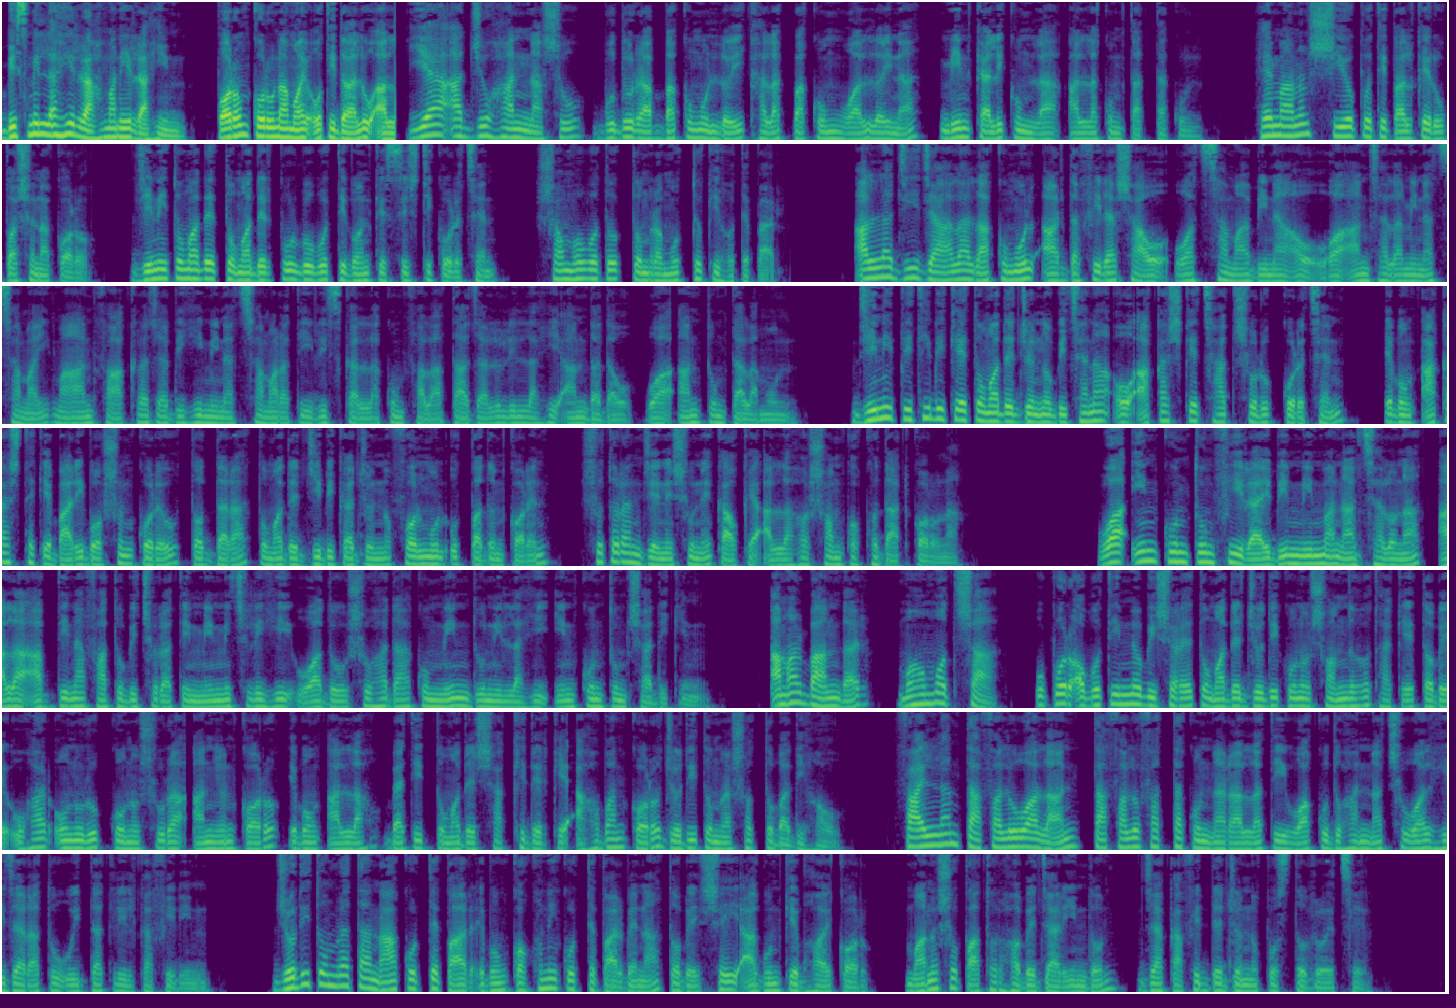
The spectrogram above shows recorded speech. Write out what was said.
বিসমিল্লাহির রাহমানির রাহিম। পরম করুণাময় অতি দয়ালু আল ইয়া আজ্জুহান নাসু বুদু রাব্বা কুমুল্লই রাব্বাকুমুল্লই খালাকবাকুম ওয়াল্লইনা মিন কালিকুমলা আল্লাকুম তাত্তাকুন। হে মানুষ স্বীয় প্রতিপালকের উপাসনা কর, যিনি তোমাদের তোমাদের পূর্ববর্তীগণকে সৃষ্টি করেছেন, সম্ভবত তোমরা মুত্তকি হতে পার। আল্লাহ জি জাআলা লাকুমুল ফিরা শাও ওয়াৎসামা বিনা ও ওয়া আনঝালা মিনাত সামাই মা আখরাজা বিহি মিনাত সামারাতি রিস্কাল্লাকুম ফালা তাজালুলিল্লাহি আন্দাদাও ওয়া আনতুম তালামুন। যিনি পৃথিবীকে তোমাদের জন্য বিছানা ও আকাশকে ছাদ স্বরূপ করেছেন এবং আকাশ থেকে বাড়ি বর্ষণ করেও তদ্বারা তোমাদের জীবিকার জন্য ফলমূল উৎপাদন করেন সুতরাং জেনে শুনে কাউকে আল্লাহ সমকক্ষ দাঁত করো না। ওয়া ইন কুন্তুম ফি রাইবিন মিম্মা না আলা আবদিনা ফাতু বিছুরাতি মিন মিছলিহি ওয়াদৌ সুহাদা কুম মিন দুনিল্লাহি ইন কুন্তুম সাদিকিন। আমার বান্দার মোহাম্মদ শাহ উপর অবতীর্ণ বিষয়ে তোমাদের যদি কোনো সন্দেহ থাকে, তবে উহার অনুরূপ কোনো সুরা আনয়ন করো এবং আল্লাহ ব্যতীত তোমাদের সাক্ষীদেরকে আহ্বান করো যদি তোমরা সত্যবাদী হও। ফাইল্লান তাফালু আলান তাফালু ফাত্তা কন্যার আল্লাতি ওয়াকুদুহান্না ছুয়াল হিজারাতু উইদ্দাত লিল কাফিরিন। যদি তোমরা তা না করতে পার এবং কখনই করতে পারবে না, তবে সেই আগুনকে ভয় কর। মানুষও পাথর হবে যার ইন্ধন। যা কাফিরদের জন্য প্রস্তুত রয়েছে।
